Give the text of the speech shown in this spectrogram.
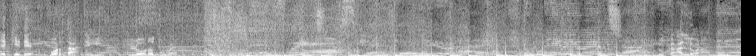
E chiede portatemi loro due. Luca allora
